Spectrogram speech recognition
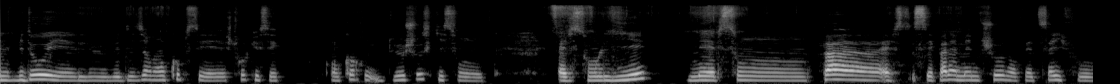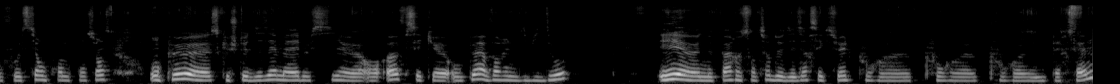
libido et le, désir dans le couple, c'est, je trouve que c'est encore deux choses qui sont, elles sont liées, mais elles sont pas, c'est pas la même chose en fait. Ça, il faut, faut aussi en prendre conscience. On peut, euh, ce que je te disais Maëlle aussi euh, en off, c'est qu'on peut avoir une libido et euh, ne pas ressentir de désir sexuel pour, pour, pour une personne.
